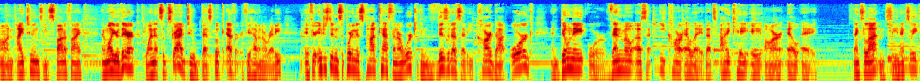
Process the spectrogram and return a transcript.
on iTunes and Spotify. And while you're there, why not subscribe to Best Book Ever if you haven't already? If you're interested in supporting this podcast and our work, you can visit us at ikar.org and donate or Venmo us at ikarla. That's I K A R L A. Thanks a lot and see you next week.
